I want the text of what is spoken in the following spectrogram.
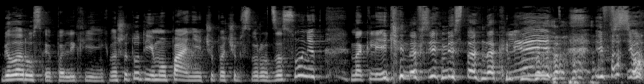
белорусской поликлиникой. Потому что тут ему пани чупа-чупс в рот засунет, наклейки на все места наклеит, и все.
